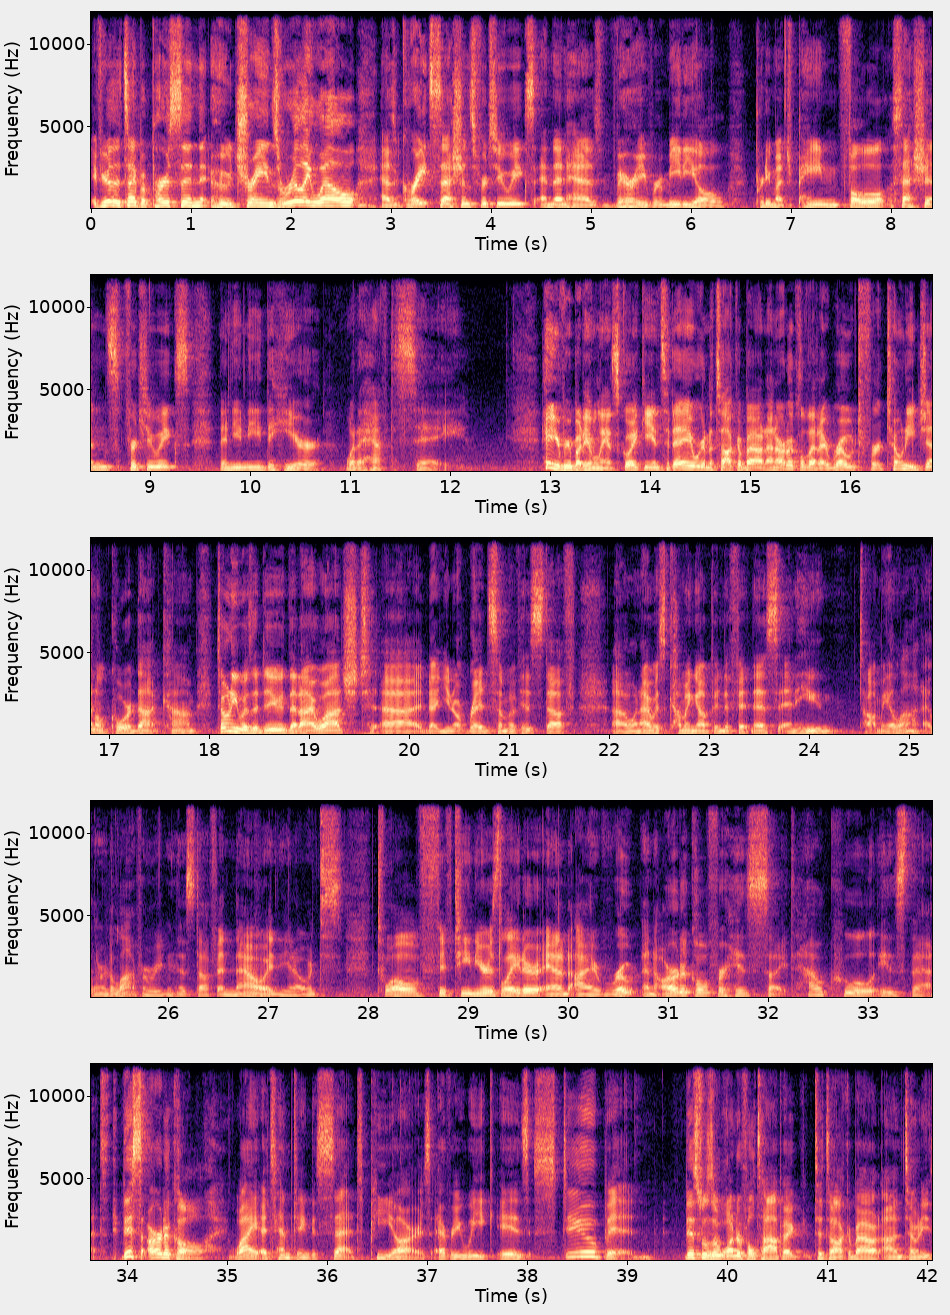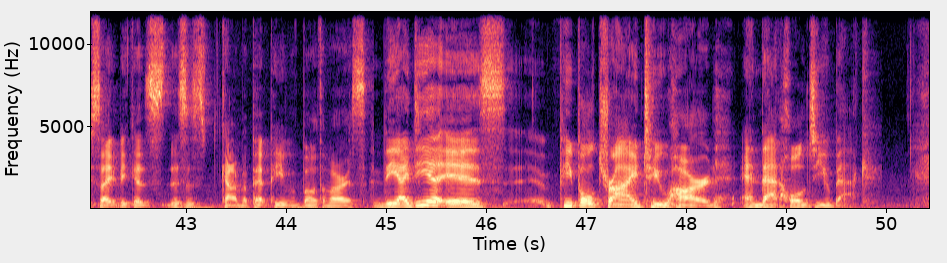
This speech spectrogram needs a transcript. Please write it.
If you're the type of person who trains really well, has great sessions for two weeks, and then has very remedial, pretty much painful sessions for two weeks, then you need to hear what I have to say. Hey everybody, I'm Lance Goyke, and today we're going to talk about an article that I wrote for TonyGentilcore.com. Tony was a dude that I watched, uh, you know, read some of his stuff uh, when I was coming up into fitness, and he taught me a lot. I learned a lot from reading his stuff. And now, you know, it's 12, 15 years later, and I wrote an article for his site. How cool is that? This article, Why Attempting to Set PRs Every Week is Stupid this was a wonderful topic to talk about on Tony's site because this is kind of a pet peeve of both of ours. The idea is people try too hard and that holds you back.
